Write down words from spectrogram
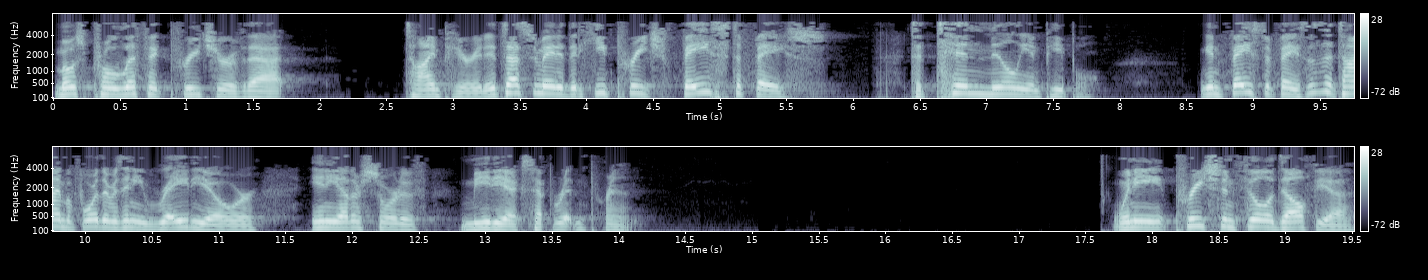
most prolific preacher of that time period. It's estimated that he preached face to face to 10 million people. Again, face to face. This is a time before there was any radio or any other sort of media except written print. When he preached in Philadelphia,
